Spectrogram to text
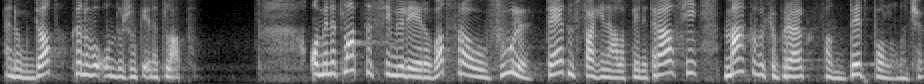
En ook dat kunnen we onderzoeken in het lab. Om in het lab te simuleren wat vrouwen voelen tijdens vaginale penetratie, maken we gebruik van dit ballonnetje.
